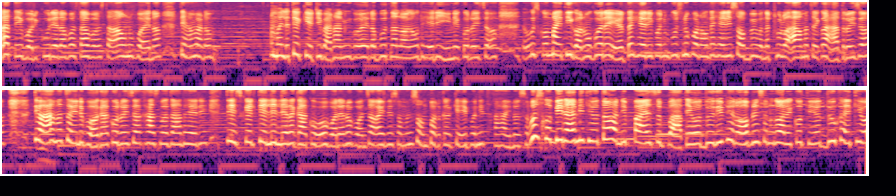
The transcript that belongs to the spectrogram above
रातैभरि कुरेर बस्दा बस्दा आउनु भएन। त्यहाँबाट मैले त्यो केटी भाडा गएर बुझ्न लगाउँदाखेरि हिँडेको रहेछ। उसको माइती घरमा गएर हेर्दाखेरि पनि बुझ्नु पठाउँदाखेरि सबैभन्दा ठुलो आमा चाहिँको हात रहेछ। त्यो आमा चाहिँले भगाएको रहेछ खासमा जाँदाखेरि। त्यसकै त्यसले लिएर गएको हो भनेर भन्छ। अहिलेसम्म सम्पर्क केही पनि थाहा सर। उसको बिरामी थियो त अनि पायस भाथ्यो दुधी फेरि अपरेसन गरेको थियो दुखाइ थियो।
